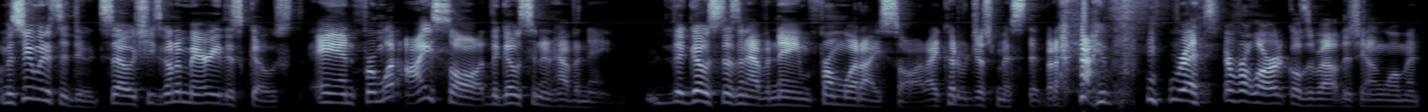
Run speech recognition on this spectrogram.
I'm assuming it's a dude. So she's going to marry this ghost. And from what I saw, the ghost didn't have a name the ghost doesn't have a name from what I saw. It I could have just missed it, but I've read several articles about this young woman.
